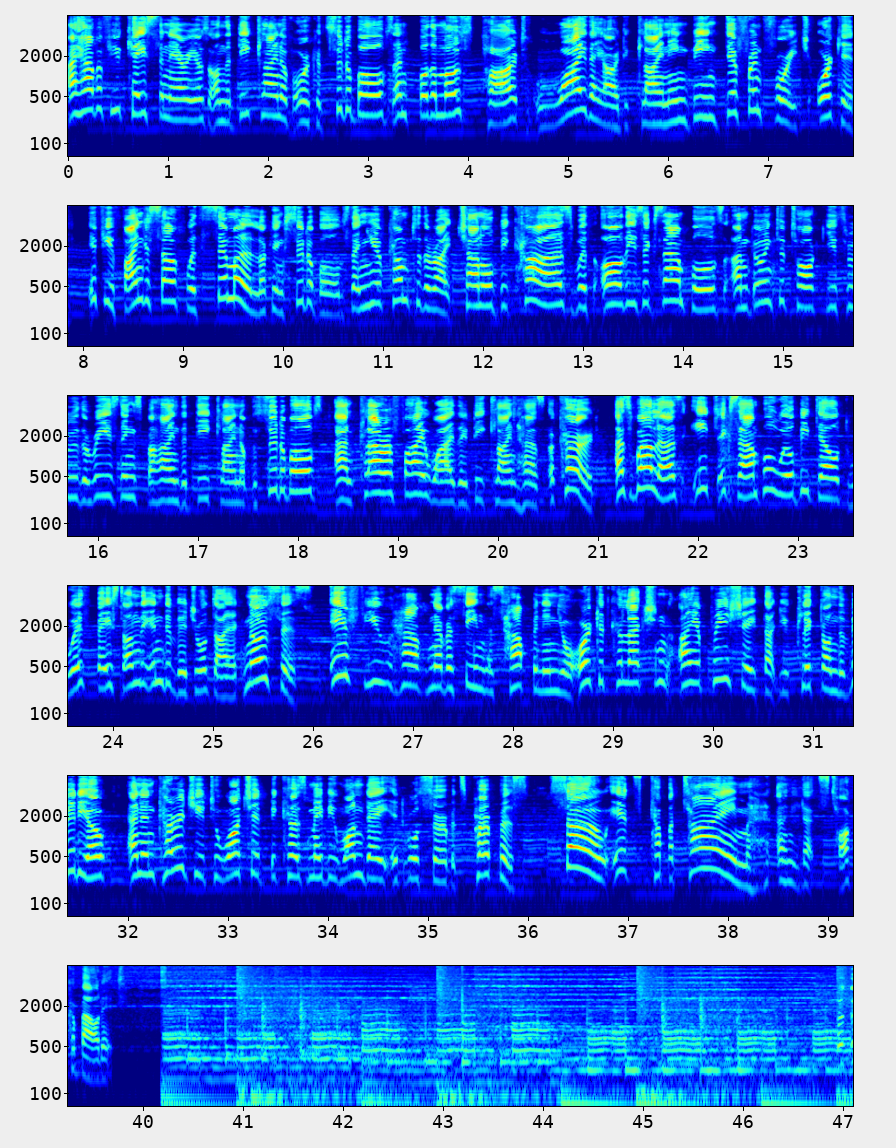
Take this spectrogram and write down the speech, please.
I have a few case scenarios on the decline of orchid pseudobulbs and for the most part why they are declining being different for each orchid. If you find yourself with similar looking pseudobulbs then you have come to the right channel because with all these examples I'm going to talk you through the reasonings behind the decline of the pseudobulbs and clarify why the decline has occurred. As well as each example will be dealt with based on the individual diagnosis. If you have never seen this happen in your orchid collection, I appreciate that you clicked on the video and encourage you to watch it because maybe one day it will serve its purpose. So, it's cup of time and let's talk about it.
